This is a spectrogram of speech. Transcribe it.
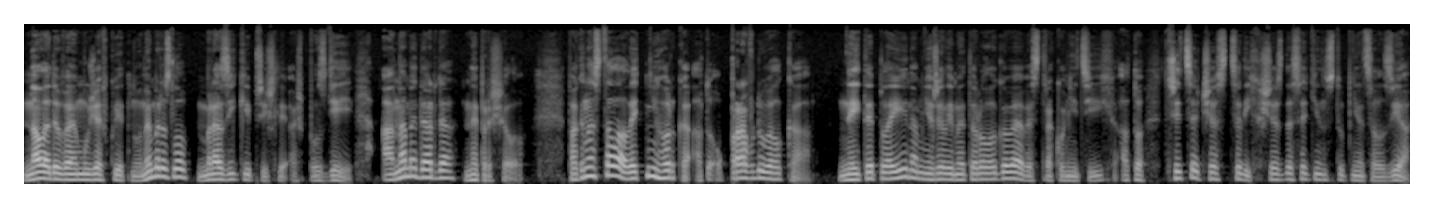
Na ledové muže v květnu nemrzlo, mrazíky přišly až později. A na Medarda nepršelo. Pak nastala letní horka, a to opravdu velká. Nejtepleji naměřili meteorologové ve Strakonicích, a to 36,6 stupně Celzia.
